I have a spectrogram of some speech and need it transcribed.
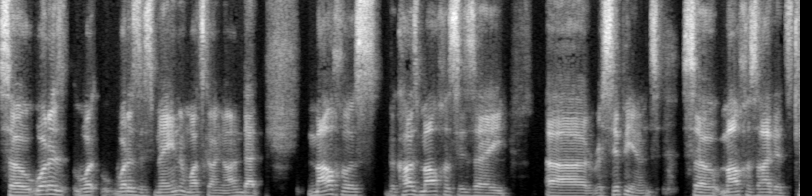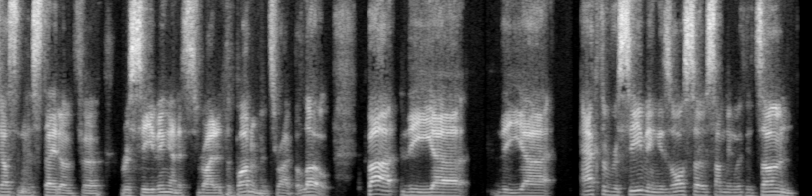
So what is what what does this mean, and what's going on? That Malchus, because Malchus is a uh, recipient, so Malchus either it's just in the state of uh, receiving, and it's right at the bottom, it's right below. But the uh, the uh, act of receiving is also something with its own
